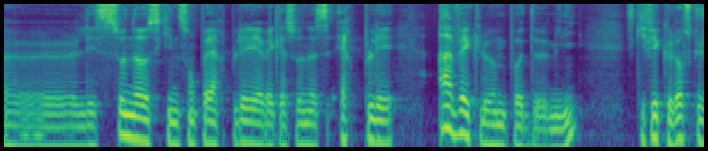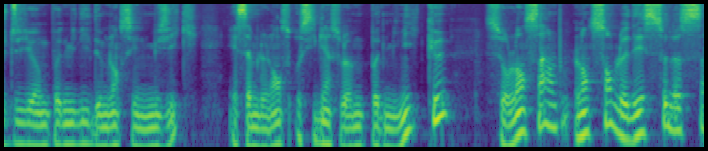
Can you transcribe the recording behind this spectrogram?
euh, les Sonos qui ne sont pas AirPlay avec la Sonos AirPlay avec le HomePod mini. Ce qui fait que lorsque je dis HomePod mini de me lancer une musique, et ça me le lance aussi bien sur le HomePod mini que sur l'ensemble des Sonos.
